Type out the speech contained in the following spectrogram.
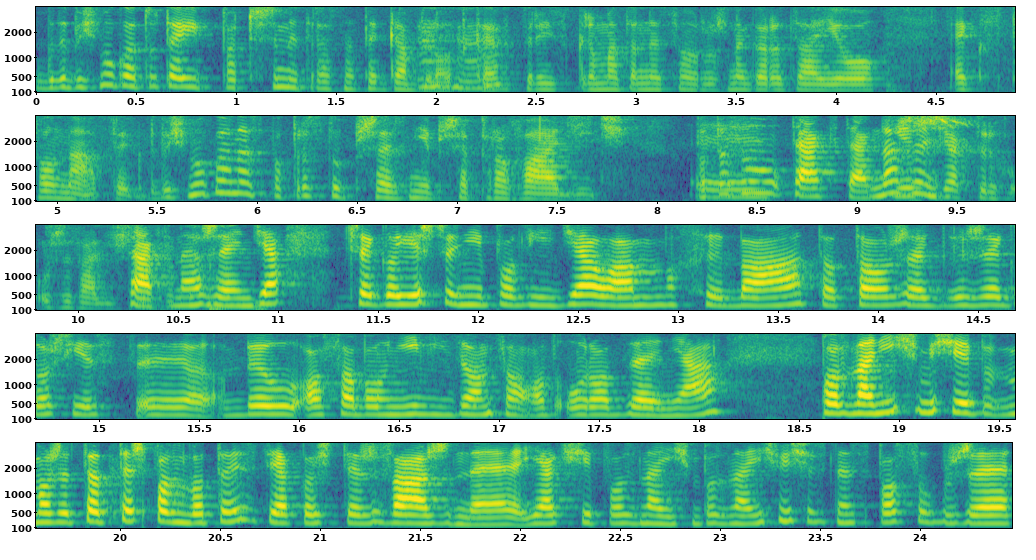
Gdybyś mogła tutaj, patrzymy teraz na tę gablotkę, w której zgromadzone są różnego rodzaju eksponaty. Gdybyś mogła nas po prostu przez nie przeprowadzić, bo to Yy, są tak, tak, narzędzia, już- których używaliście. Tak, narzędzia. Czego jeszcze nie powiedziałam chyba, to to, że Grzegorz jest, y, był osobą niewidzącą od urodzenia. Poznaliśmy się, może to też powiem, bo to jest jakoś też ważne, jak się poznaliśmy. Poznaliśmy się w ten sposób, że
